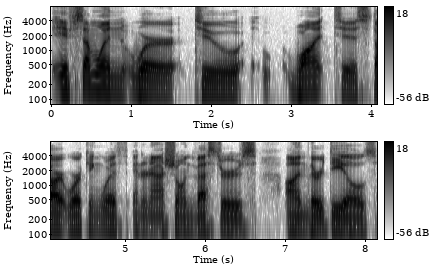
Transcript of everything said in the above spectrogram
If someone were to want to start working with international investors on their deals,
